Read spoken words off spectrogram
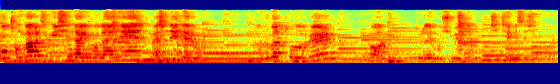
꼭 정박을 지키신다기보다는 말씀드린 대로 어, 루바토를 한번 도전해 보시면 훨씬 재밌으실 거예요.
